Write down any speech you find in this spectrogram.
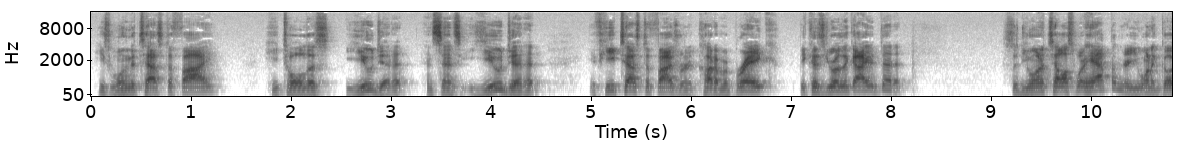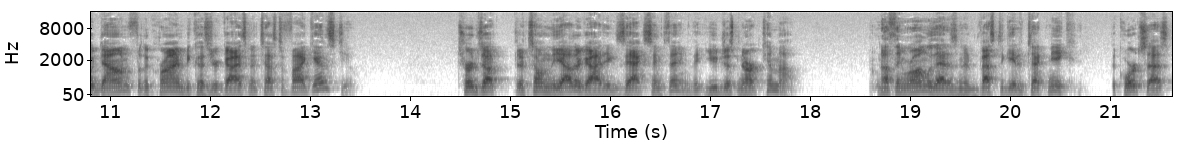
He's willing to testify. He told us you did it. And since you did it, if he testifies, we're going to cut him a break because you're the guy who did it. So, do you want to tell us what happened, or you want to go down for the crime because your guy's going to testify against you? Turns out they're telling the other guy the exact same thing that you just narked him out. Nothing wrong with that as an investigative technique, the court says.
